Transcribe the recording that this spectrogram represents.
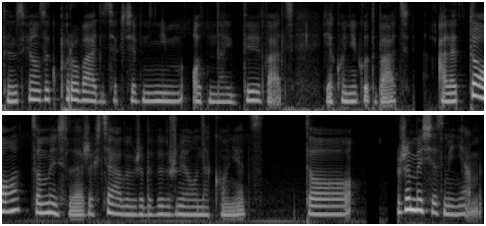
ten związek prowadzić, jak się w nim odnajdywać, jak o niego dbać. Ale to, co myślę, że chciałabym, żeby wybrzmiało na koniec, to, że my się zmieniamy,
